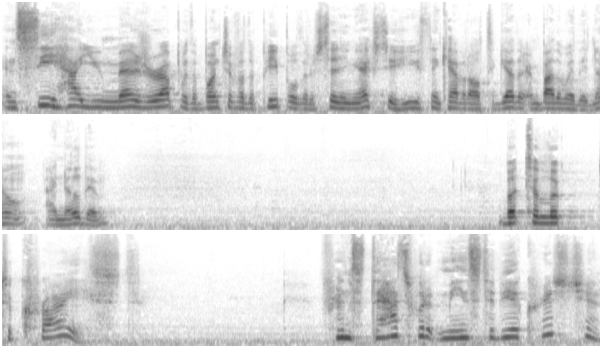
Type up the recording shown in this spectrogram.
and see how you measure up with a bunch of other people that are sitting next to you who you think have it all together. And by the way, they don't. I know them. But to look to Christ. Friends, that's what it means to be a Christian.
